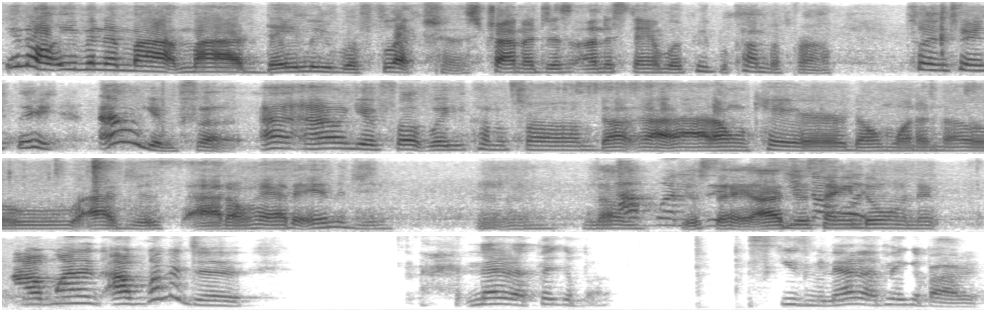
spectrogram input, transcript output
you know, even in my my daily reflections, trying to just understand where people coming from. 2023, I don't give a fuck. I, I don't give a fuck where you coming from. I, I don't care. Don't want to know. I just I don't have the energy. Mm-mm, no, I just say I just ain't what? doing it. I wanted I wanted to. Now that I think about excuse me, now that I think about it,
